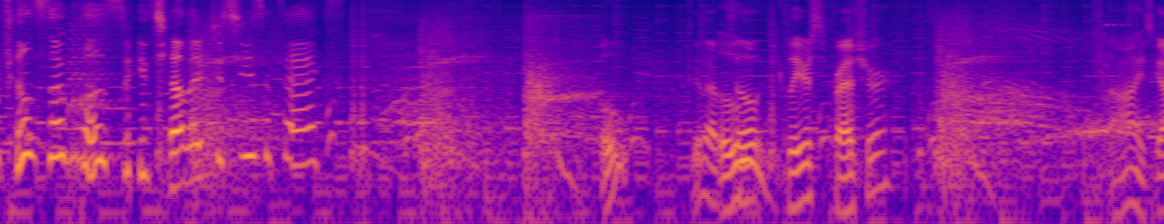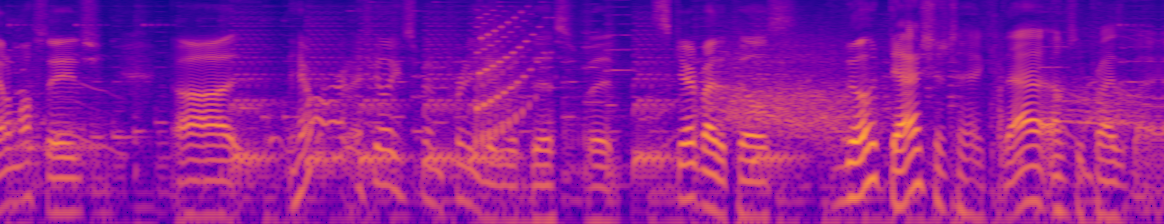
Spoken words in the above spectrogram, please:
Throwing pills so close to each other. Just use attacks. Oh, good up Ooh. tilt. Clears pressure. Ah, he's got him off stage. Uh, Hammerheart, I feel like he's been pretty good with this, but scared by the pills. No dash attack. That I'm surprised by.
